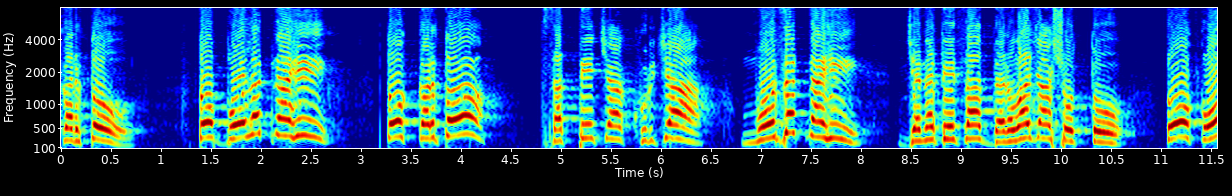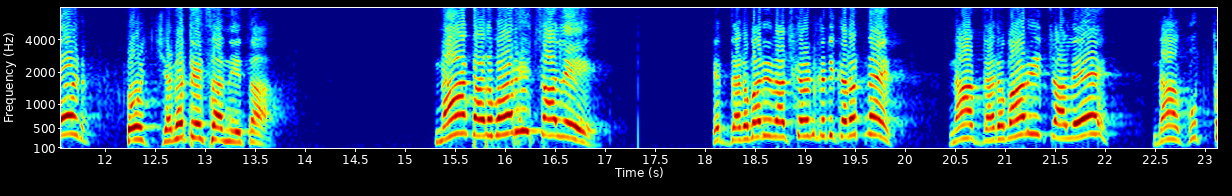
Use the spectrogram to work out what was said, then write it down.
करतो. तो बोलत नाही तो करतो सत्तेच्या खुर्च्या मोजत नाही. जनतेचा दरवाजा शोधतो. तो कोण? तो जनतेचा नेता. ना दरबारी चाले. हे दरबारी राजकारण कधी करत नाहीत. ना दरबारी चाले ना गुप्त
